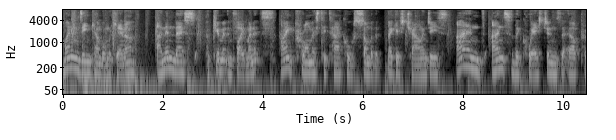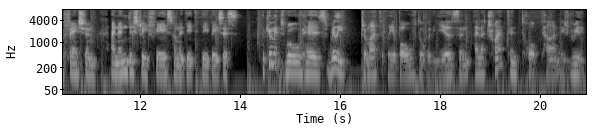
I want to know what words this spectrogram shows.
My name's Ian Campbell McKenna, and in this Procurement in Five Minutes, I promise to tackle some of the biggest challenges and answer the questions that our profession and industry face on a day to day basis. Procurement's role has really dramatically evolved over the years, and, and attracting top talent is really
